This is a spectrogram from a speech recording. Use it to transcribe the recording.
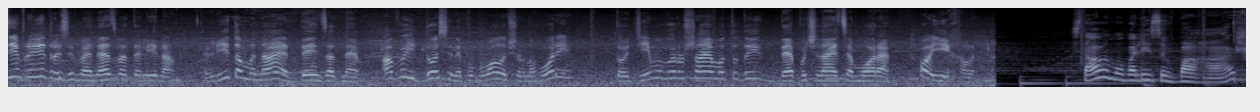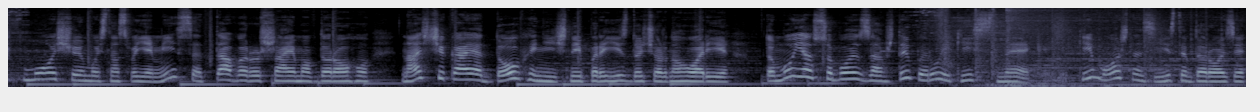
Всім привіт, друзі! Мене звати Ліна. Літо минає день за днем. А ви й досі не побували в Чорногорії? Тоді ми вирушаємо туди, де починається море. Поїхали! Ставимо валізи в багаж, вмощуємось на своє місце та вирушаємо в дорогу. Нас чекає довгий нічний переїзд до Чорногорії. Тому я з собою завжди беру якісь снеки, які можна з'їсти в дорозі.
